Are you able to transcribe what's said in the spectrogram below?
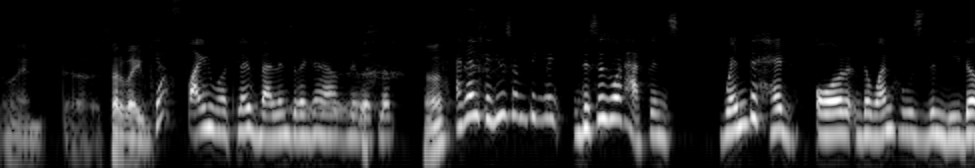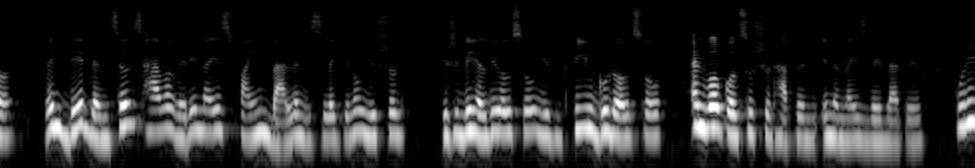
Know, and uh, survived. Fine work life balance रखा है आपने मतलब Huh? and i'll tell you something like this is what happens when the head or the one who's the leader when they themselves have a very nice fine balance like you know you should you should be healthy also you should feel good also and work also should happen in a nice way that way पूरी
